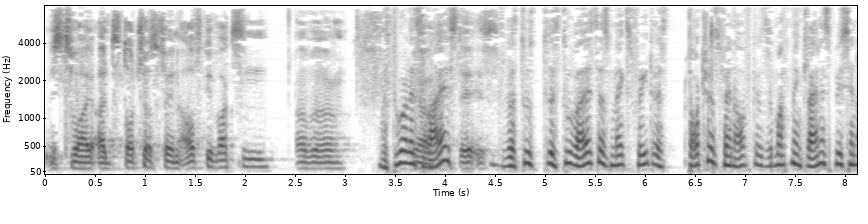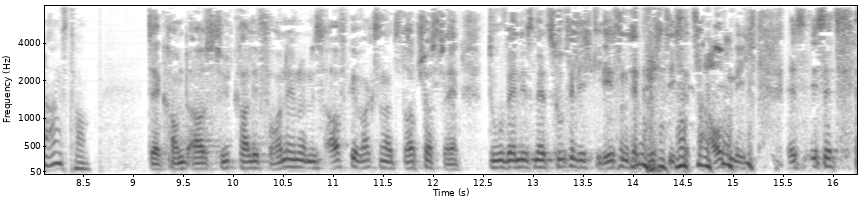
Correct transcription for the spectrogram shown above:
Ist zwar als Dodgers-Fan aufgewachsen, aber was du alles ja, weißt, was du, dass du weißt, dass Max Fried als Dodgers-Fan aufgewachsen ist, macht mir ein kleines bisschen Angst, Tom der kommt aus Südkalifornien und ist aufgewachsen als Dodgers-Fan. Du, wenn ich es nicht zufällig gelesen hätte, wüsste ich jetzt auch nicht. Es ist jetzt,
